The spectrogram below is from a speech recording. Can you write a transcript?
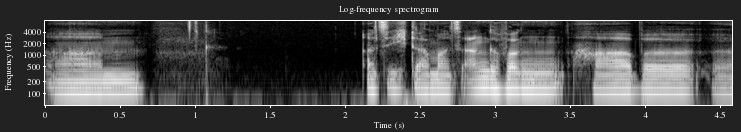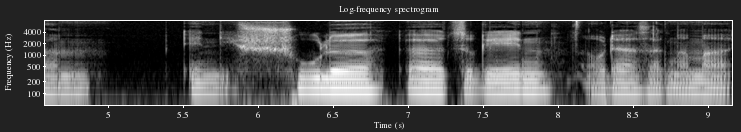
Ähm, als ich damals angefangen habe, ähm, in die Schule äh, zu gehen oder sagen wir mal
